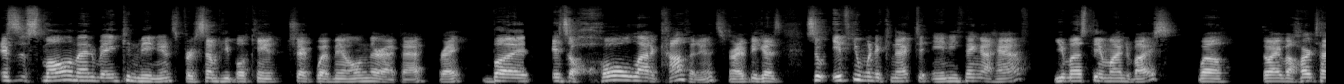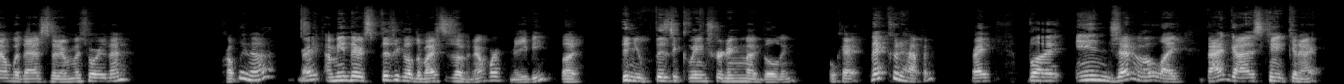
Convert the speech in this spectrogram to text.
it's a small amount of inconvenience for some people can't check webmail on their iPad, right? But it's a whole lot of confidence, right? Because so if you want to connect to anything I have, you must be on my device. Well, do I have a hard time with to inventory then? Probably not, right? I mean, there's physical devices on the network, maybe, but then you're physically intruding my building. Okay, that could happen, right? But in general, like bad guys can't connect,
